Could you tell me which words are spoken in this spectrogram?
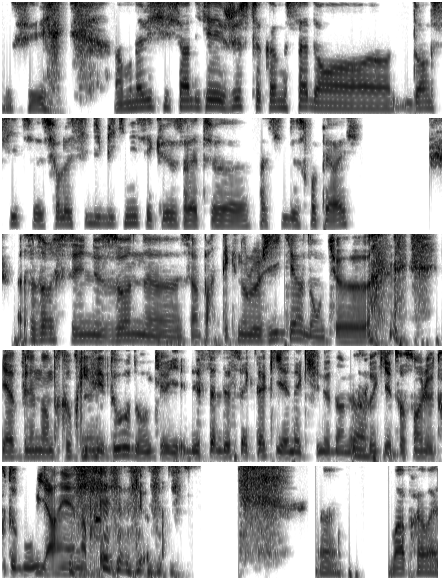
Donc c'est à mon avis si c'est indiqué juste comme ça dans dans le site sur le site du bikini c'est que ça va être facile de se repérer ça serait que c'est une zone, euh, c'est un parc technologique, donc euh, il y a plein d'entreprises et tout, donc euh, il y a des salles de spectacle, il y en a qu'une dans le Ouais. truc, et de toute façon, le tout au bout, il y a rien après. donc, Ouais. Bon après ouais,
